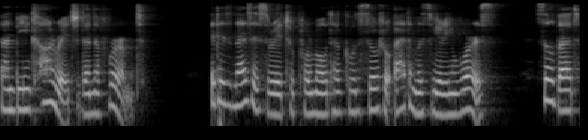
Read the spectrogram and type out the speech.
and be encouraged and affirmed. It is necessary to promote a good social atmosphere in words, so that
